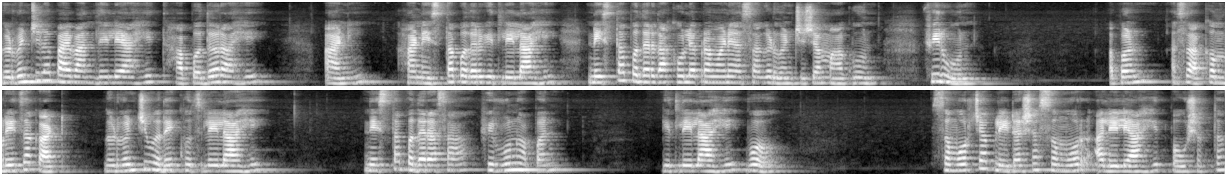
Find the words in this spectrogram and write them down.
गडवंचीला पाय बांधलेले आहेत हा पदर आहे आणि हा नेस्ता पदर घेतलेला आहे. नेस्ता पदर दाखवल्याप्रमाणे असा गडवंचीच्या मागून फिरवून आपण असा कमरेचा काठ गडवंचीमध्ये खोचलेला आहे. नेस्ता पदर असा फिरवून आपण घेतलेला आहे व समोरच्या प्लेट अशा समोर आलेल्या आहेत पाहू शकता?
